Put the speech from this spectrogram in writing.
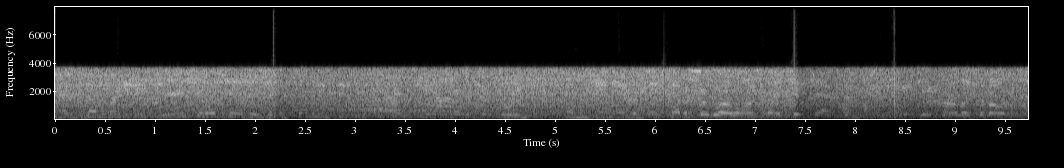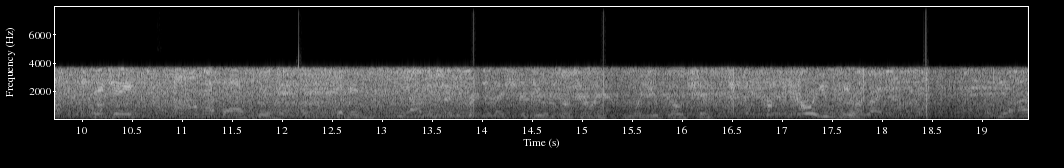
Has celebrated its national championship of 76 59 in the victory of the San Diego State Capistrugler alongside Jim Jackson, PJ Carlesimo. PJ, to ask you. I mean, obviously the great relationship you and Coach Hurley have from when you coach him. How, how are you feeling right now? Yeah, I,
